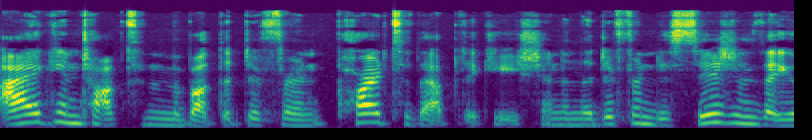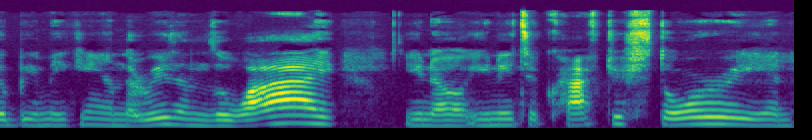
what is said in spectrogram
I can talk to them about the different parts of the application and the different decisions that you'll be making and the reasons why, you know, you need to craft your story and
